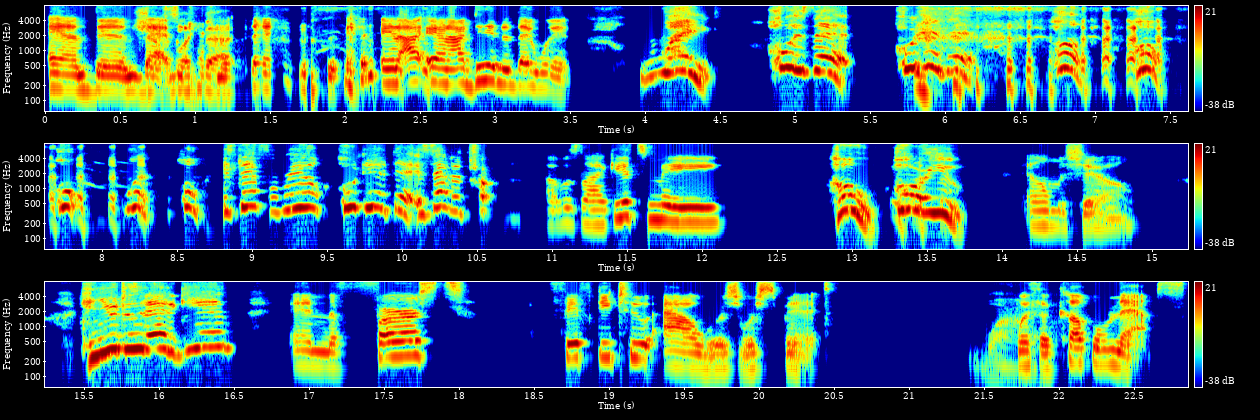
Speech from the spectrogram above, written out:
And then Just that like that. and I and I did, and they went, wait, who is that? Who did that? huh, who, who, what, who, is that for real? Who did that? Is that a truck? I was like, it's me. Who? Who are you? Elle Michelle. Can you do that again? And the first 52 hours were spent wow. with a couple naps.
